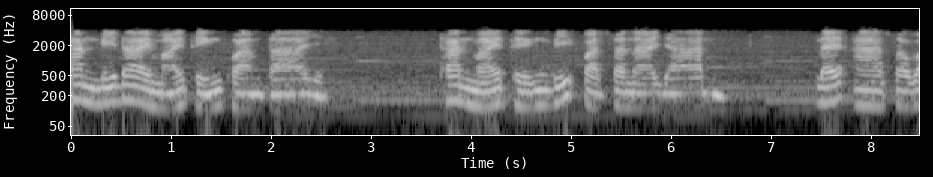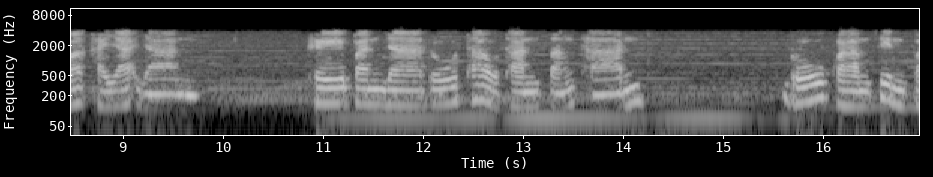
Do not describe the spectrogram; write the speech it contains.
่านมิได้หมายถึงความตาย ท่านหมายถึงวิปัสสนาญาณและอาสวัคยญาณ คือปัญญารู้เท่าทันสังขาร รู้ความสิ้นไป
